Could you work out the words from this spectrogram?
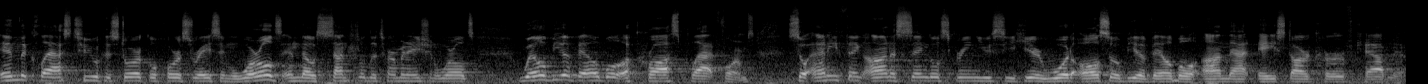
in the Class 2 historical horse racing worlds, in those central determination worlds, will be available across platforms. So anything on a single screen you see here would also be available on that A-star curve cabinet.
